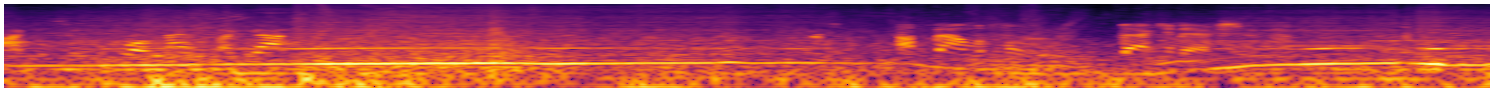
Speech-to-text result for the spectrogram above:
I can see four if I got. I found the fool. Back in action.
